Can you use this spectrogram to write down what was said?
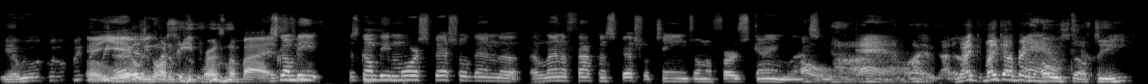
Yeah, we, we, we and we, yeah, we're going to be personal bias. It's gonna be it's gonna be more special than the Atlanta Falcons special teams on the first game last oh, Oh, damn! I got it. I, I gotta bring damn. the old stuff, T.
